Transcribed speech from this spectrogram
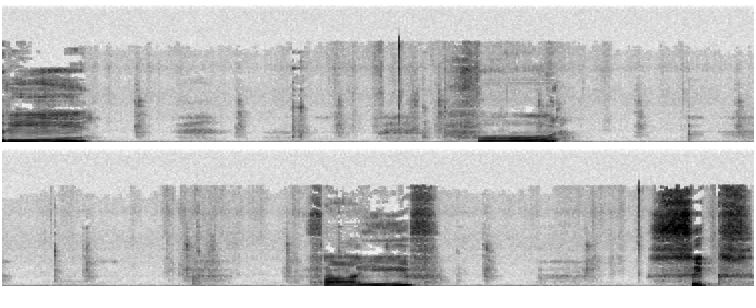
three, four, five, six,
